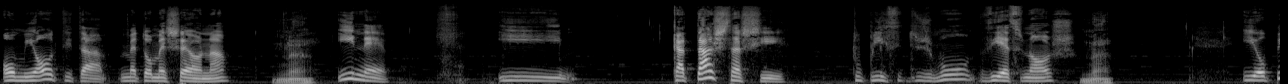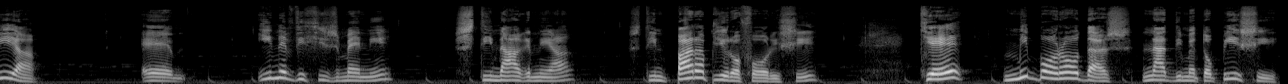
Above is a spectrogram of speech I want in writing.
ομοιότητα με το Μεσαίωνα ναι. είναι η κατάσταση του πληθυσμού διεθνώς ναι. η οποία ε, είναι βυθισμένη στην άγνοια, στην παραπληροφόρηση και μη μπορώντας να αντιμετωπίσει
